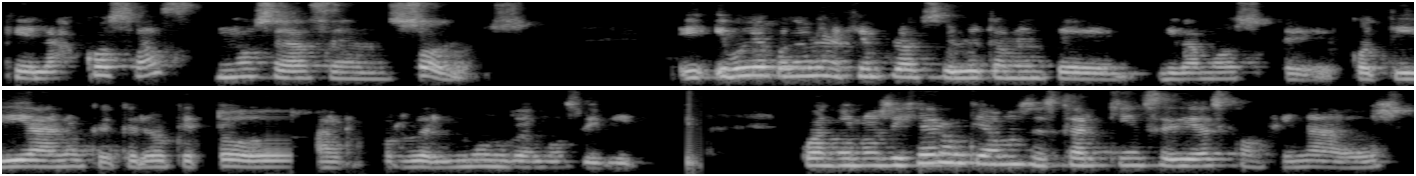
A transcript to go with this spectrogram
que las cosas no se hacen solos. Y, voy a poner un ejemplo absolutamente, digamos, eh, cotidiano que creo que todos alrededor del mundo hemos vivido. Cuando nos dijeron que íbamos a estar 15 días confinados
